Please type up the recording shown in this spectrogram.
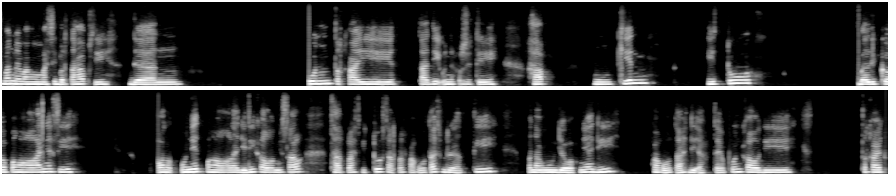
Cuman memang masih bertahap sih dan pun terkait tadi University Hub mungkin itu balik ke pengelolanya sih unit pengelola. Jadi kalau misal Sarpras itu Sarpras fakultas berarti penanggung jawabnya di fakultas di FT pun kalau di terkait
